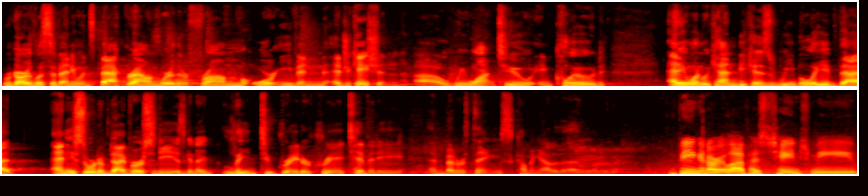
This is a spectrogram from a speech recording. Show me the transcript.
regardless of anyone's background, where they're from, or even education. Uh, we want to include anyone we can because we believe that any sort of diversity is going to lead to greater creativity and better things coming out of that. Being in Art Lab has changed me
